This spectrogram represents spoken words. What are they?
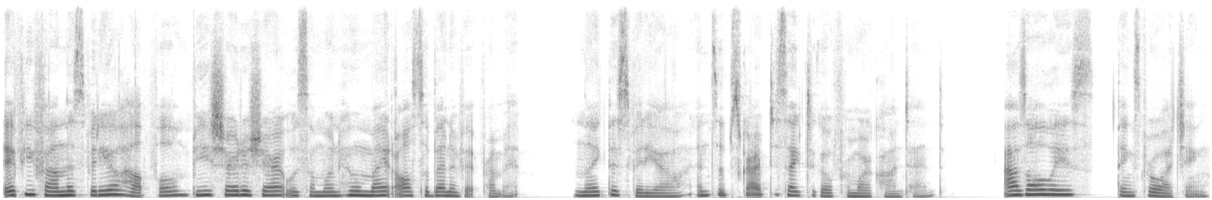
If you found this video helpful, be sure to share it with someone who might also benefit from it. Like this video and subscribe to Psych2Go for more content. As always, thanks for watching.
